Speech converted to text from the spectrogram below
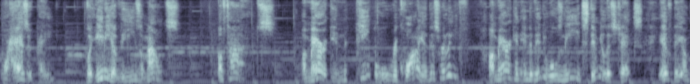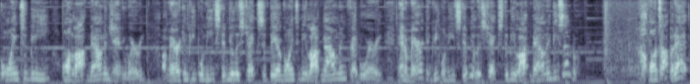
or hazard pay for any of these amounts of times. American people require this relief. American individuals need stimulus checks if they are going to be on lockdown in January. American people need stimulus checks if they are going to be locked down in February. And American people need stimulus checks to be locked down in December. On top of that,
